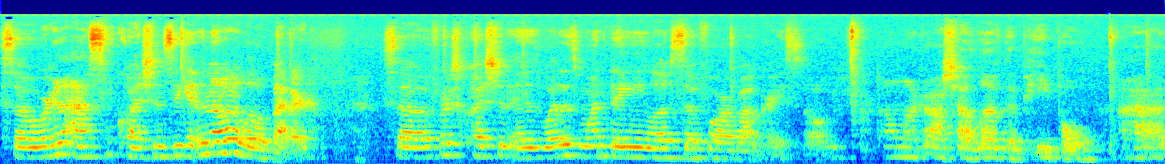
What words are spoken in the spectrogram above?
So we're going to ask some questions to get to know her a little better. So first question is, what is one thing you love so far about Gray Stone? Oh my gosh, I love the people. I,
